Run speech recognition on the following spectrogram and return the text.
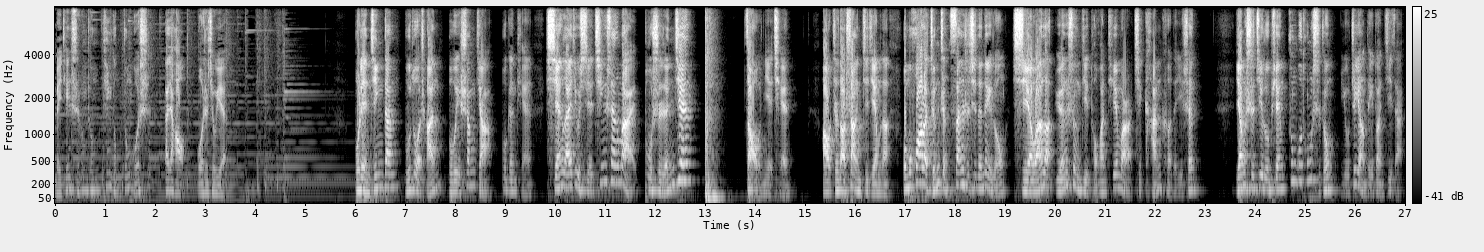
每天十分钟，听懂中国史。大家好，我是秋叶。不炼金丹，不坐禅，不为商贾，不耕田，闲来就写青山脉，不食人间造孽钱。好，直到上一期节目呢，我们花了整整三十期的内容，写完了元顺帝妥焕帖木儿其坎坷的一生。央视纪录片《中国通史》中有这样的一段记载。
